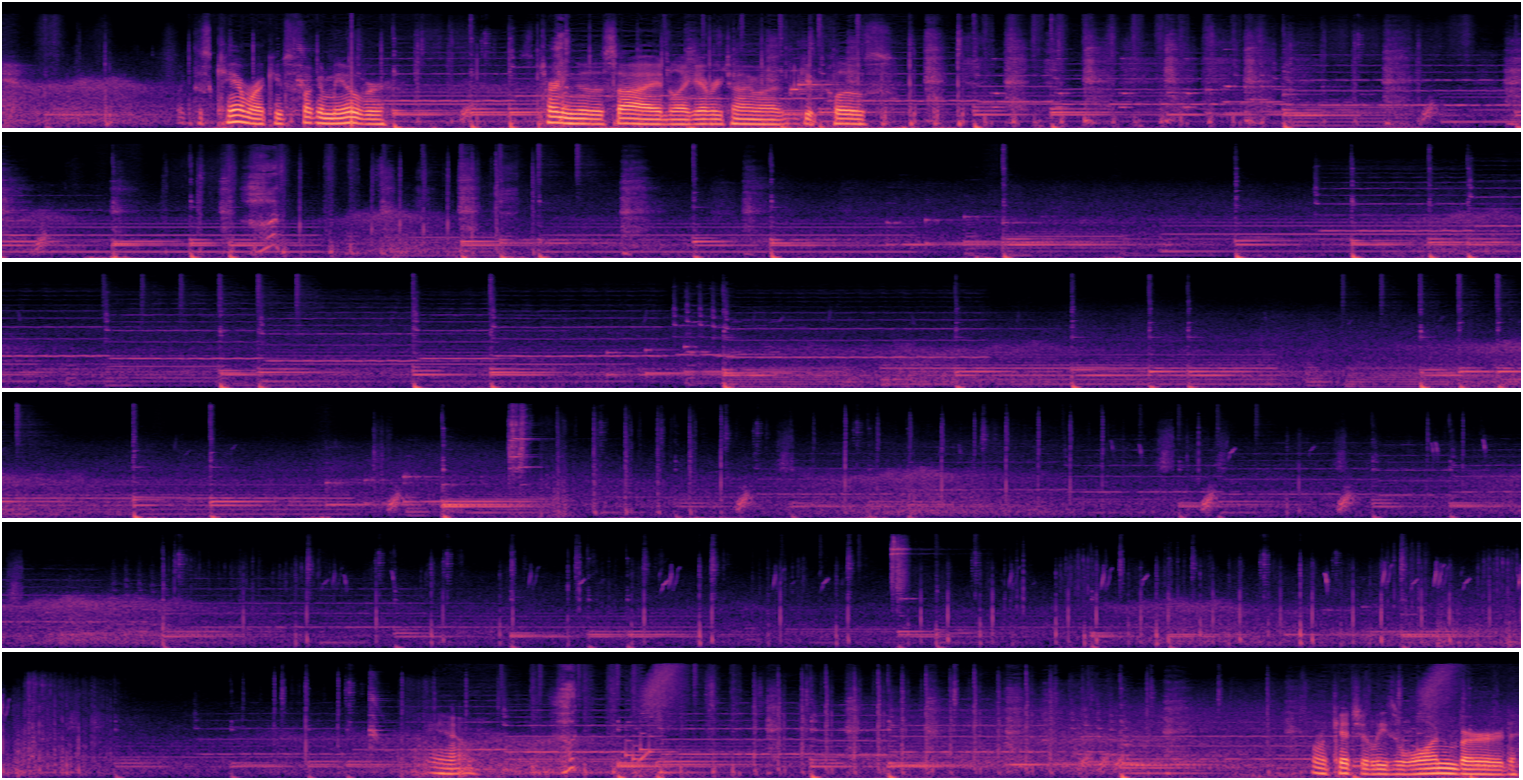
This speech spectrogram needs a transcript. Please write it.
Like this camera keeps fucking me over. It's turning to the side like every time I get close. Catch at least one bird.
